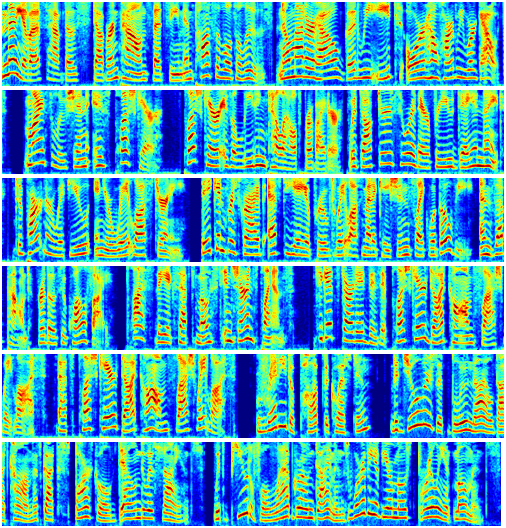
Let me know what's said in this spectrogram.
Many of us have those stubborn pounds that seem impossible to lose, no matter how good we eat or how hard we work out. My solution is PlushCare. PlushCare is a leading telehealth provider with doctors who are there for you day and night to partner with you in your weight loss journey. They can prescribe FDA-approved weight loss medications like Wagovi and Zepbound for those who qualify. Plus, they accept most insurance plans. To get started, visit plushcare.com slash weight loss. That's plushcare.com slash weight loss. Ready to pop the question? The jewelers at BlueNile.com have got sparkle down to a science with beautiful lab-grown diamonds worthy of your most brilliant moments.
